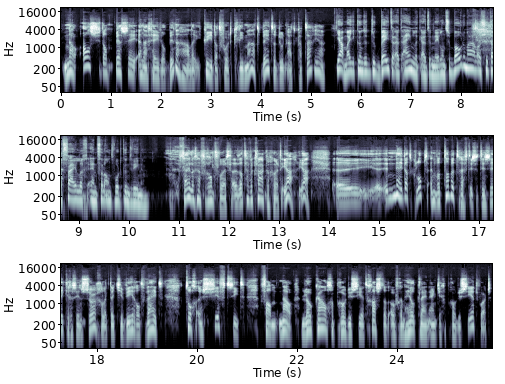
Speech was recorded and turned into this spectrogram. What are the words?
Nou, als je dan per se LNG wilt binnenhalen, kun je dat voor het klimaat beter doen uit Qatar, ja. Ja, maar je kunt het natuurlijk beter uiteindelijk uit de Nederlandse bodem halen als je het daar veilig en verantwoord kunt winnen. Veilig en verantwoord, eh, dat heb ik vaker gehoord. Ja, ja. Uh, nee, dat klopt. En wat dat betreft is het in zekere zin zorgelijk dat je wereldwijd toch een shift ziet van, nou, lokaal geproduceerd gas dat over een heel klein eindje geproduceerd wordt,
